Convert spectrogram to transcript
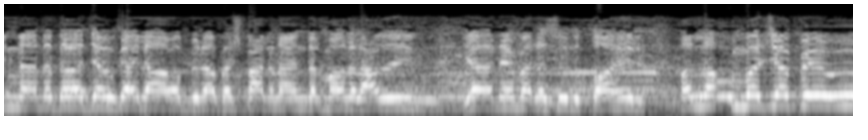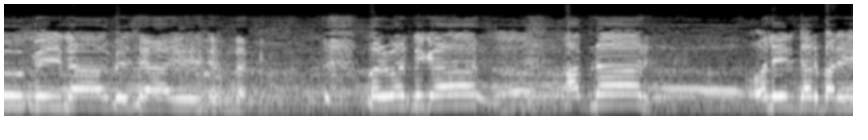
إنا نتوجهك إلى ربنا فاشفع لنا عند المولى العظيم يا نعم الرسول الطاهر اللهم شفعه بنا بجاه النبي পরবর্তীকার, আপনার অলির দরবারে,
